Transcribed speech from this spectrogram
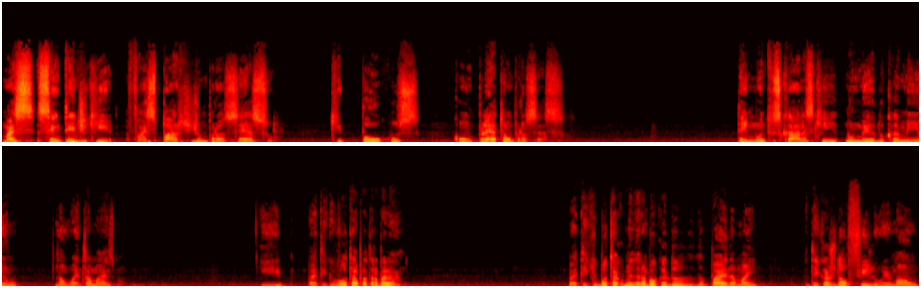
Mas você entende que faz parte de um processo que poucos completam o processo. Tem muitos caras que no meio do caminho não aguenta mais, mano. E vai ter que voltar pra trabalhar. Vai ter que botar comida na boca do, do pai e da mãe. Vai ter que ajudar o filho, o irmão.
